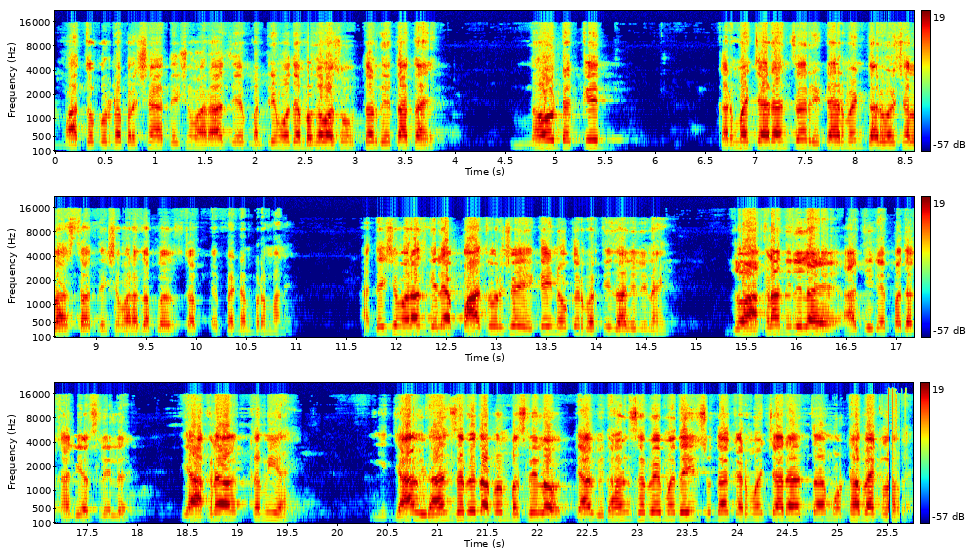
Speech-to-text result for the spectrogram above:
महत्त्वपूर्ण प्रश्न आहे अध्यक्ष महाराज. हे मंत्री महोदय मगापासून उत्तर देतात आहे. नऊ टक्के कर्मचाऱ्यांचं रिटायरमेंट दरवर्षाला असतं अध्यक्ष महाराज आपलं पॅटर्न प्रमाणे. अध्यक्ष महाराज गेल्या पाच वर्ष एकही नोकर भरती झालेली नाही. जो आकडा दिलेला आहे आज जी काही पदं खाली असलेलं आहे या आकडा कमी आहे. ज्या विधानसभेत आपण बसलेलो आहोत त्या विधानसभेमध्येही सुद्धा कर्मचाऱ्यांचा मोठा बॅकलॉग आहे.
